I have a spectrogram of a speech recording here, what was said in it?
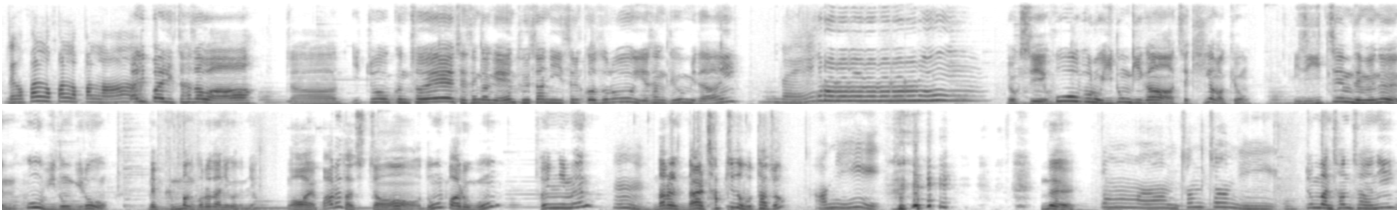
내가 빨라 빨라 빨라. 빨리빨리 찾아와. 자, 이쪽 근처에 제 생각엔 돌산이 있을 것으로 예상되옵니다. 네. 호로로로로로로로. 역시 호흡으로 이동기가 진짜 기가 막혀. 이제 이쯤 되면은 호흡 이동기로 맵 금방 돌아다니거든요. 와 빠르다 진짜. 너무 빠르고 저희님은 응. 나를 날 잡지도 못하죠? 아니 네. 좀만 천천히. 좀만 천천히.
